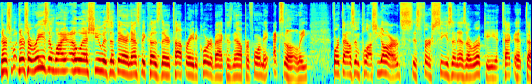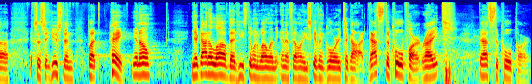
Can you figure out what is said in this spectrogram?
There's, there's a reason why OSU isn't there, and that's because their top rated quarterback is now performing excellently 4,000 plus yards his first season as a rookie at, at uh, Texas at Houston. But hey, you know, you got to love that he's doing well in the NFL and he's giving glory to God. That's the cool part, right? That's the cool part.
